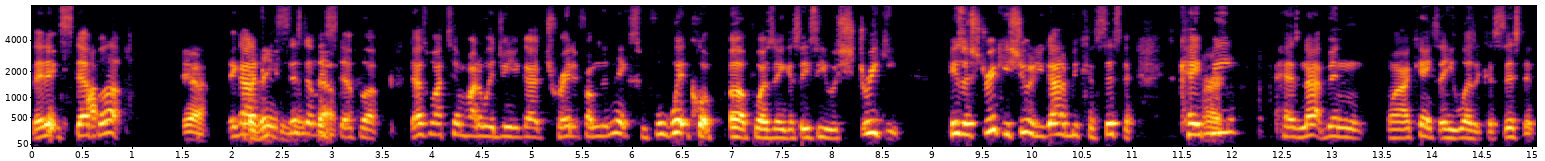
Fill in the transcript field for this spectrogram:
They didn't step up. Yeah. They got to consistently step. up. That's why Tim Hardaway Jr. got traded from the Knicks for with uh, Porzingis. He he was streaky. He's a streaky shooter. You got to be consistent. KP right. has not been. Well, I can't say he wasn't consistent.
